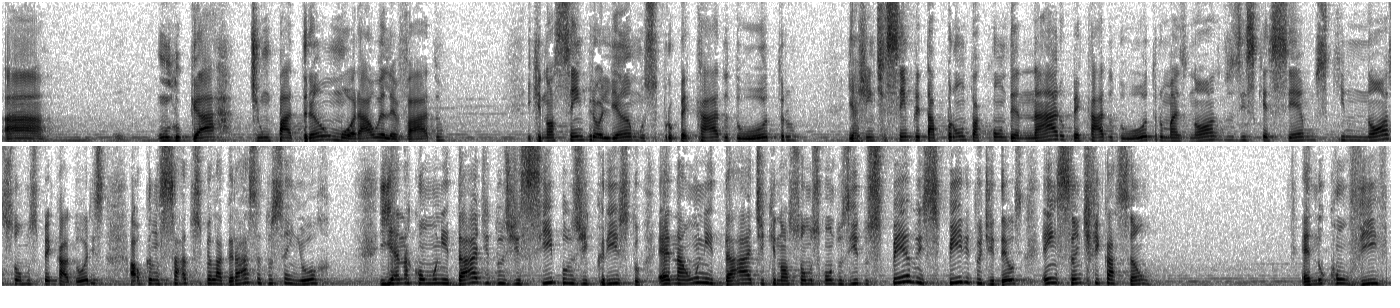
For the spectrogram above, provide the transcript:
ah, um lugar de um padrão moral elevado e que nós sempre olhamos para o pecado do outro e a gente sempre está pronto a condenar o pecado do outro, mas nós nos esquecemos que nós somos pecadores alcançados pela graça do Senhor. E é na comunidade dos discípulos de Cristo, é na unidade que nós somos conduzidos pelo Espírito de Deus em santificação. É no convívio,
